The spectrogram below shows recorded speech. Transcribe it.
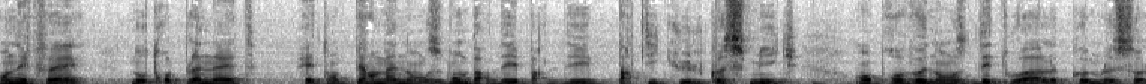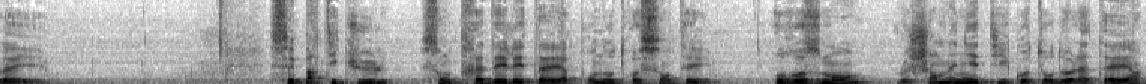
En effet, notre planète est en permanence bombardée par des particules cosmiques en provenance d'étoiles comme le Soleil. Ces particules sont très délétères pour notre santé. Heureusement, le champ magnétique autour de la Terre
